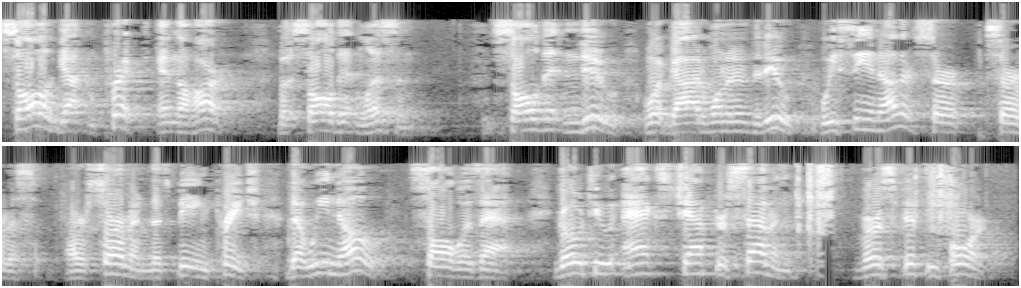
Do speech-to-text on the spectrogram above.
Saul had gotten pricked in the heart, but Saul didn't listen. Saul didn't do what God wanted him to do. We see another service or sermon that's being preached that we know Saul was at. Go to Acts chapter 7, verse 54.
